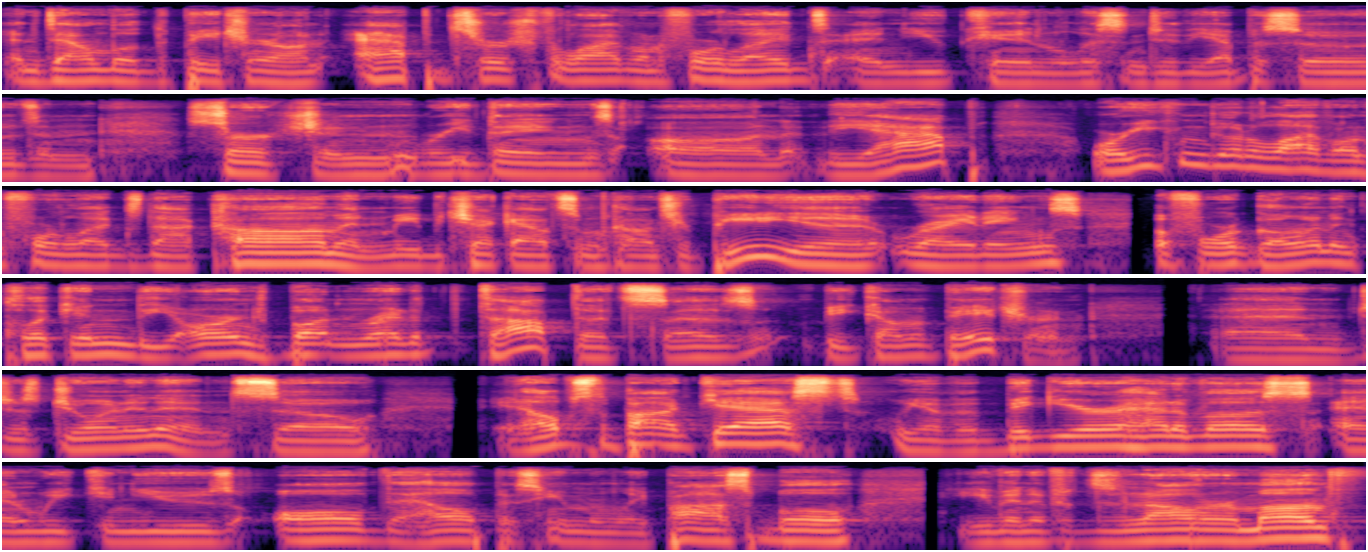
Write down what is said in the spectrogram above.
and download the patreon app and search for live on four legs and you can listen to the episodes and search and read things on the app or you can go to liveonfourlegs.com and maybe check out some concertpedia writings before going and clicking the orange button right at the top that says become a patron and just joining in so it helps the podcast. We have a big year ahead of us, and we can use all the help as humanly possible. Even if it's a dollar a month,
